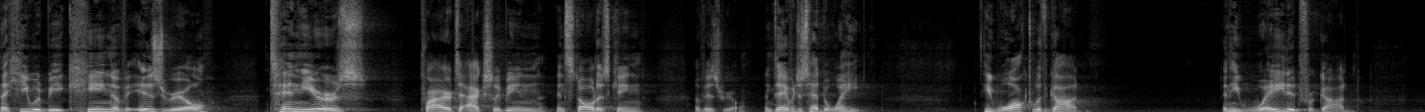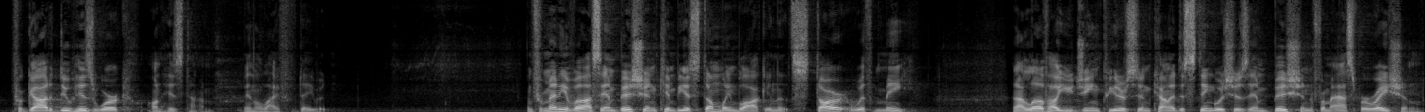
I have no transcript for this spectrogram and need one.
that he would be king of Israel 10 years prior to actually being installed as king of Israel. And David just had to wait. He walked with God. And he waited for God, for God to do his work on his time in the life of David. And for many of us, ambition can be a stumbling block, and it start with me. And I love how Eugene Peterson kind of distinguishes ambition from aspiration.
